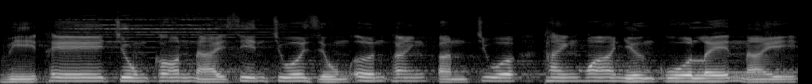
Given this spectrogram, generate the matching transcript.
Vì thế chúng con này xin Chúa dùng ơn thanh thần Chúa thanh hoa những của lễ này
